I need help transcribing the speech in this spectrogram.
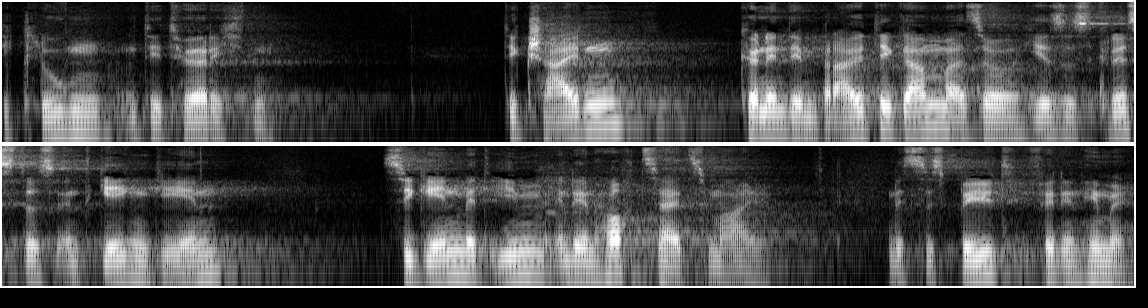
die Klugen und die Törichten. Die Gescheiden können dem Bräutigam, also Jesus Christus, entgegengehen. Sie gehen mit ihm in den Hochzeitsmahl. Und das ist das Bild für den Himmel.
